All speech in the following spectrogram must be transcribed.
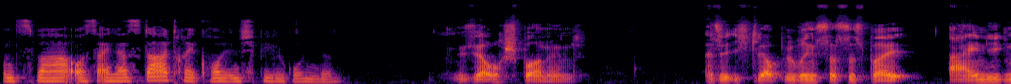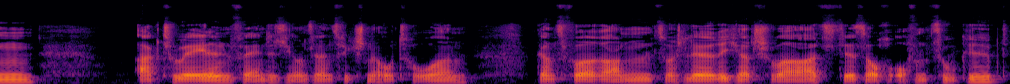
Und zwar aus einer Star Trek Rollenspielrunde. Ist ja auch spannend. Also ich glaube übrigens, dass das bei einigen aktuellen Fantasy- und Science-Fiction-Autoren ganz voran, zum Beispiel der Richard Schwarz, der es auch offen zugibt,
